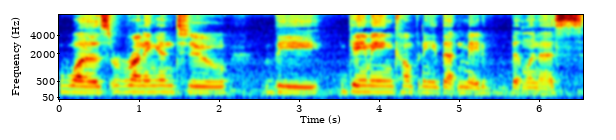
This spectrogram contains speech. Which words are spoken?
was running into the gaming company that made Villainous.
